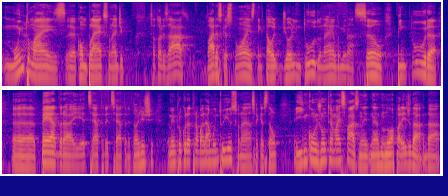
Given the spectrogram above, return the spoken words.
muito mais eh, complexo, né? De se atualizar várias questões, tem que estar ol- de olho em tudo, né? Iluminação, pintura, eh, pedra e etc, etc. Então a gente também procura trabalhar muito isso, né? Essa questão e em conjunto é mais fácil, né? Né? Numa parede da, da,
